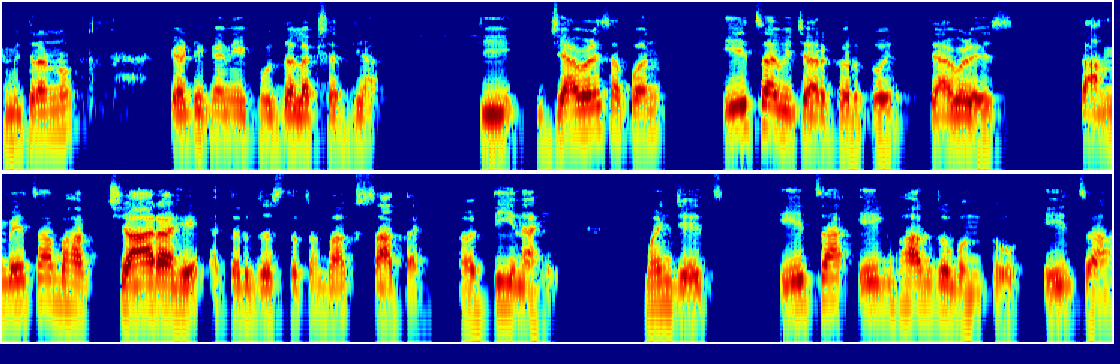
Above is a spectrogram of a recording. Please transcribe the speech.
मित्रांनो या ठिकाणी एक मुद्दा लक्षात घ्या की ज्या वेळेस आपण ए चा विचार करतोय त्यावेळेस तांबेचा भाग चार आहे तर जस्तचा भाग सात आहे तीन आहे. म्हणजेच ए चा एक भाग जो बनतो ए चा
